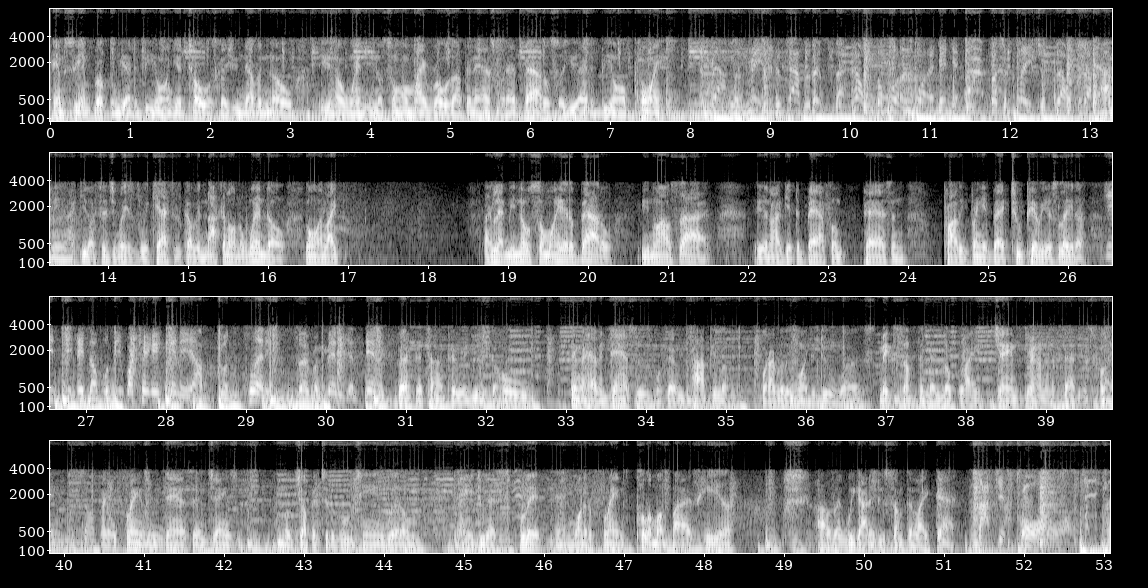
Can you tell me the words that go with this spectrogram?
MC in Brooklyn, you had to be on your toes because you never know, you know, when, you know, someone might roll up and ask for that battle. So you had to be on point. I mean, like, you know, situations where cats is coming, knocking on the window, going like, like, let me know someone here to battle, you know, outside. You know, I get the bathroom pass and probably bring it back two periods later. G-T-A double D-Y-K-A-N-E. I'm good plenty. Serve a many and any. Back that time period, the whole thing of having dancers were very popular. What I really wanted to do was make something that looked like James Brown and the Fabulous Flames. Like the Flames would be dancing, and James, you know, jump into the routine with them, and he'd do that split, and one of the Flames pull him up by his hair. I was like, we got to do something like that. It raw.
